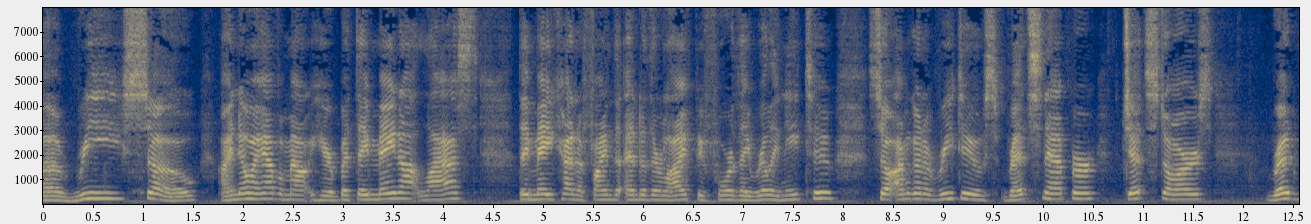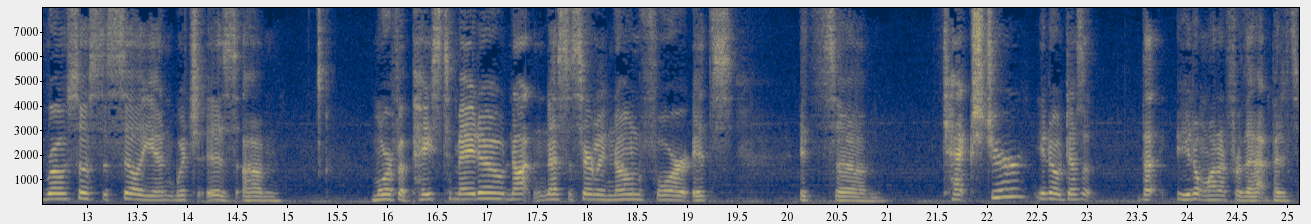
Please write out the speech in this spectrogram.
uh, re-sow. I know I have them out here, but they may not last. They may kind of find the end of their life before they really need to. So I'm going to redo red snapper, Jet Stars, Red Rosa Sicilian, which is um, more of a paste tomato, not necessarily known for its its um, texture. You know, doesn't that you don't want it for that, but it's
